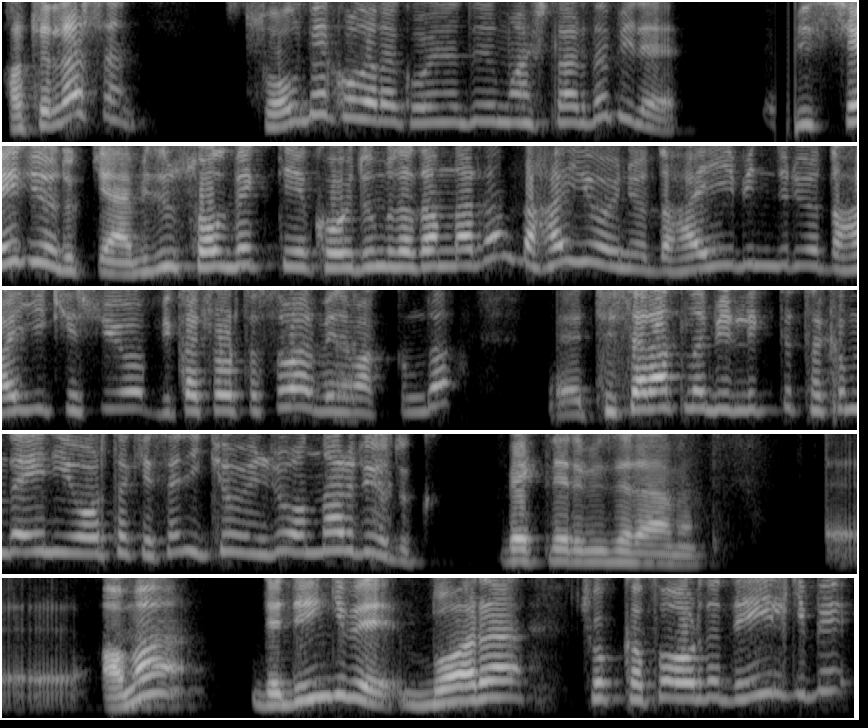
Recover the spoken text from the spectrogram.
hatırlarsan sol bek olarak oynadığı maçlarda bile biz şey diyorduk yani bizim sol bek diye koyduğumuz adamlardan daha iyi oynuyor, daha iyi bindiriyor, daha iyi kesiyor. Birkaç ortası var benim Evet. aklımda. E, Tisserant'la birlikte takımda en iyi orta kesen iki oyuncu onlar diyorduk beklerimize rağmen. E, ama dediğin gibi bu ara çok kafa orada değil gibi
